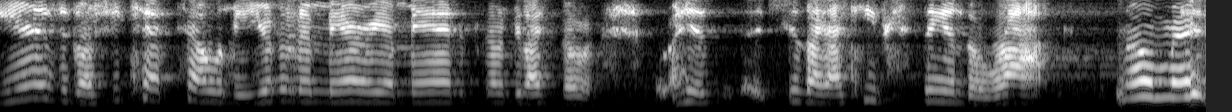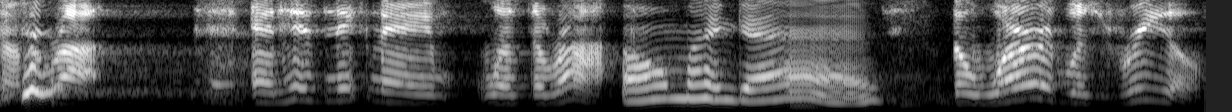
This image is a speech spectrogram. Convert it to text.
years ago. She kept telling me, "You're gonna marry a man. It's gonna be like the his." She's like, "I keep seeing the Rock." Oh man, you know, the Rock. And his nickname was the Rock. Oh my gosh. The word was real.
